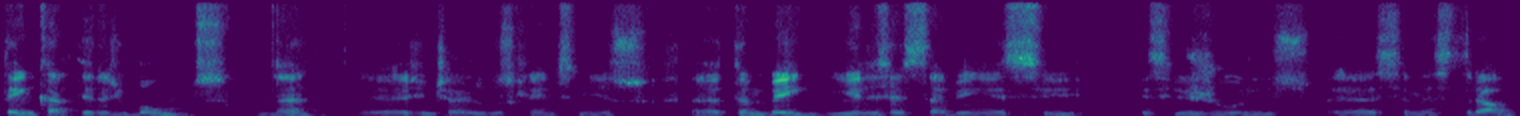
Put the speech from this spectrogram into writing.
tem carteira de bons, né? É, a gente ajuda os clientes nisso é, também e eles recebem esse esses juros é, semestral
